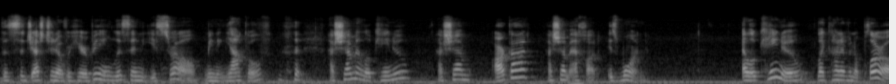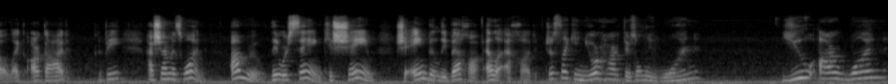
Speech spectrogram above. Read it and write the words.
The suggestion over here being, listen, Yisrael, meaning Yaakov, Hashem Elokeinu, Hashem, our God, Hashem Echad, is one. Elokeinu, like kind of in a plural, like our God could be, Hashem is one. Amru, they were saying, Kishem, She'ein belibecha ela echad. Just like in your heart there's only one, you are one,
